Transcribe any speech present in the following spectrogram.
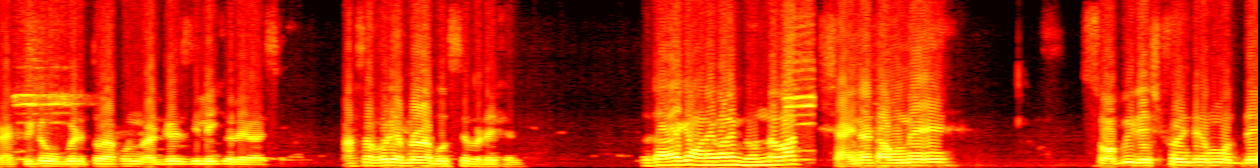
র্যাপিডো উবের তো এখন অ্যাড্রেস দিলেই চলে গেছে। আশা করি আপনারা বুঝতে পেরেছেন। তো দাদাকে অনেক অনেক ধন্যবাদ। চাইনা টাউনে সবই রেস্টুরেন্টের মধ্যে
